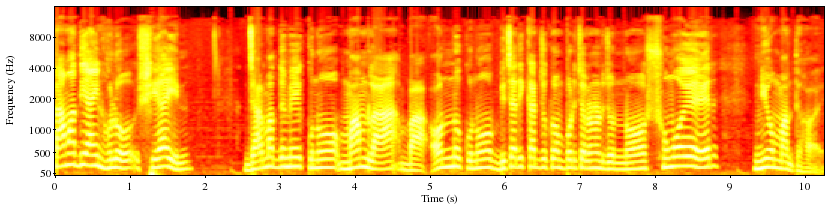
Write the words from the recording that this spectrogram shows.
তামাদি আইন হলো সে আইন যার মাধ্যমে কোনো মামলা বা অন্য কোনো বিচারিক কার্যক্রম পরিচালনার জন্য সময়ের নিয়ম মানতে হয়।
